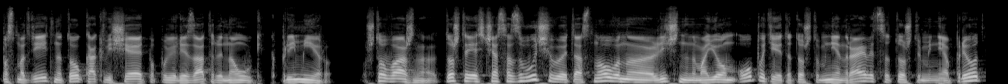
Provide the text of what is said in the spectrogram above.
посмотреть на то, как вещают популяризаторы науки, к примеру. Что важно, то, что я сейчас озвучиваю, это основано лично на моем опыте, это то, что мне нравится, то, что меня прет.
